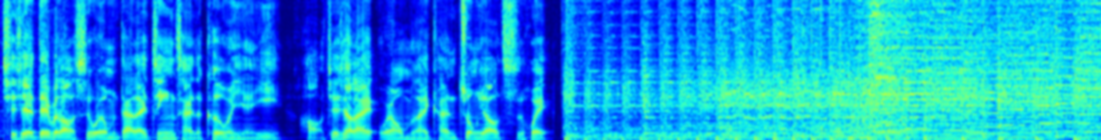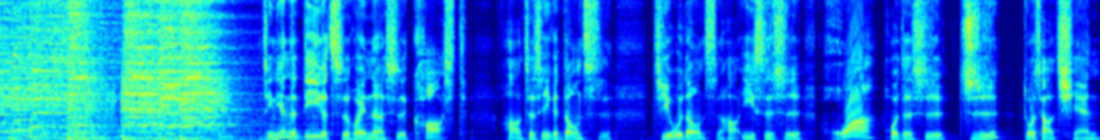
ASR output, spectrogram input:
谢谢 David 老师为我们带来精彩的课文演绎。好，接下来我让我们来看重要词汇。 今天的第一个词汇呢是 cost，好，这是一个动词，及物动词，哈，意思是花或者是值多少钱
